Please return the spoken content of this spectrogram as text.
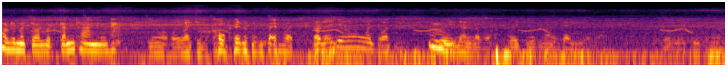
เราเลยมาจอดรถกันทางเลยยังว่าคอยว่าจิเขาไปลงไปบ่เราได้ยังมาจอดอืมเฮ้ยนั่นแล้วก็ไว้จุดน้อยใจอยู่แล้วเดี๋ยวไว้จุดน้อย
